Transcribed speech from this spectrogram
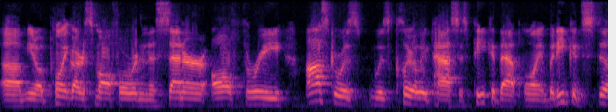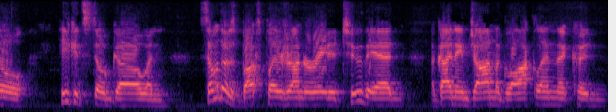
um, you know, point guard, a small forward, and a center, all three. Oscar was was clearly past his peak at that point, but he could still he could still go. And some of those Bucks players are underrated too. They had a guy named Jon McGlocklin that could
